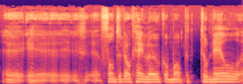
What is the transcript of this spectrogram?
eh, eh, eh, vond het ook heel leuk om op het toneel.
